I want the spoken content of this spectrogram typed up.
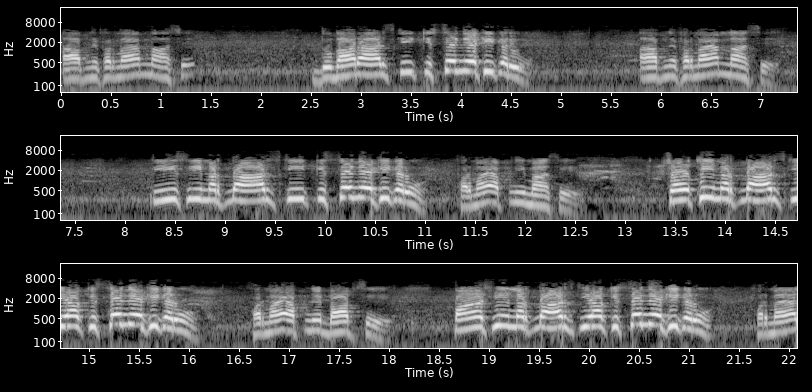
آپ نے فرمایا، ماں سے. دوبارہ عرض کی، کس سے نیکی کروں؟ آپ نے فرمایا، ماں سے. تیسری مرتبہ عرض کی، کس سے نیکی کروں؟ فرمایا، اپنی ماں سے. چوتھی مرتبہ عرض کیا، کس سے نیکی کروں؟ فرمایا، اپنے باپ سے. پانچویں مرتبہ عرض کیا، کس سے نیکی کروں؟ فرمایا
